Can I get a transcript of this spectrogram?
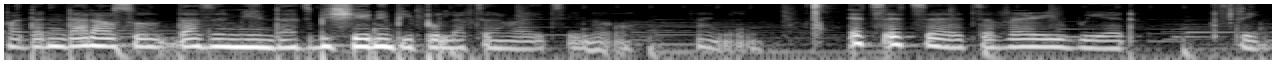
But then that also doesn't mean that be shading people left and right. You know, I mean, it's it's a it's a very weird thing.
